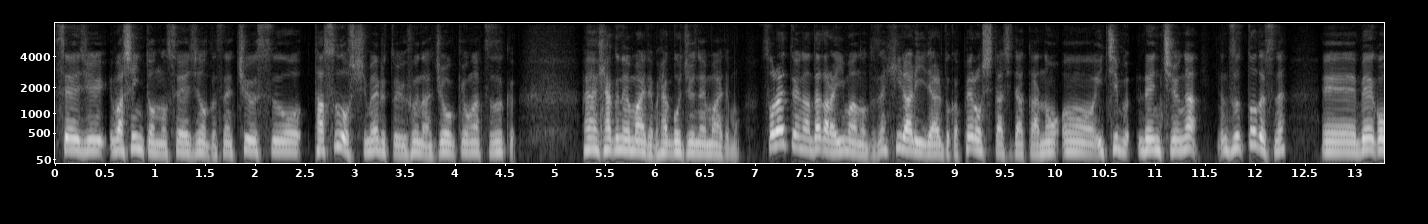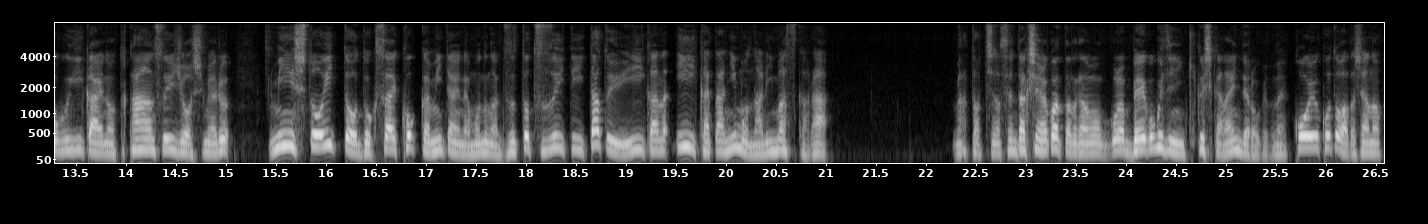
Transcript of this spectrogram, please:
政治、ワシントンの政治のですね、中数を、多数を占めるというふうな状況が続く。100年前でも150年前でも。それというのはだから今のですね、ヒラリーであるとかペロシたちだかの、一部、連中がずっとですね、えー、米国議会の過半数以上を占める民主党一党独裁国家みたいなものがずっと続いていたという言い方言い方にもなりますから、まあ、どっちの選択肢が良かったのか、もうこれは米国人に聞くしかないんだろうけどね。こういうことを私、あの、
